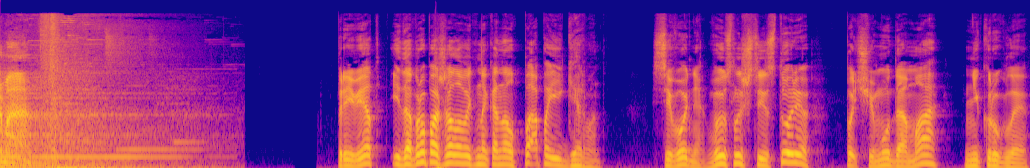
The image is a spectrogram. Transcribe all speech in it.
Герман! Привет и добро пожаловать на канал Папа и Герман. Сегодня вы услышите историю «Почему дома не круглые».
